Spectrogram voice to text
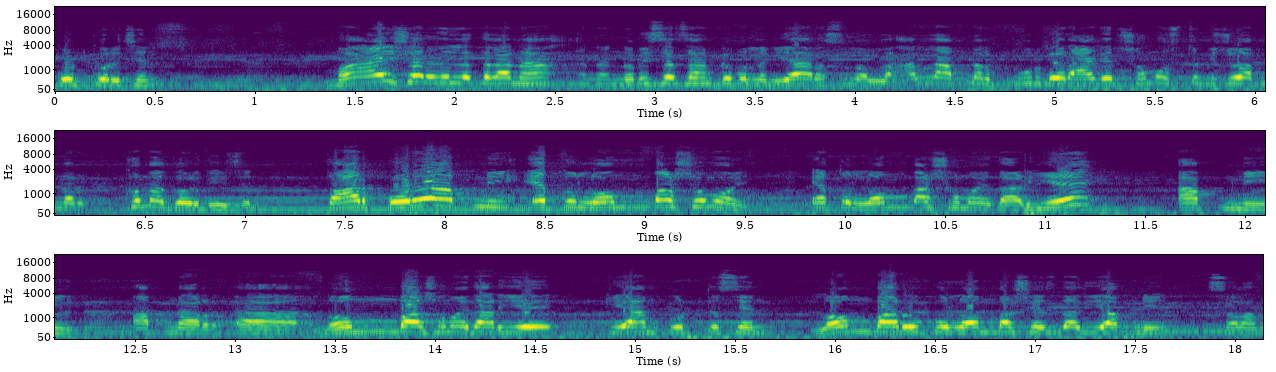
কোট করেছেন। আল্লাহ আপনার পূর্বের আগের সমস্ত কিছু আপনার ক্ষমা করে দিয়েছেন। তারপরে আপনি এত লম্বা সময় এত লম্বা সময় দাঁড়িয়ে আপনি আপনার লম্বা সময় দাঁড়িয়ে কিয়াম করতেছেন, লম্বা রুকু, লম্বা সেজদা দিয়ে আপনি সালাত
